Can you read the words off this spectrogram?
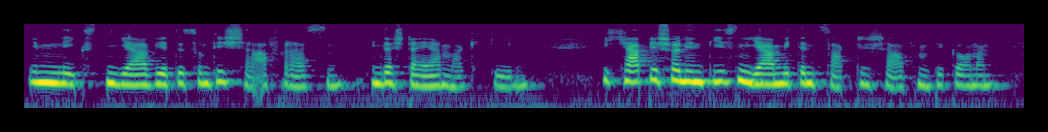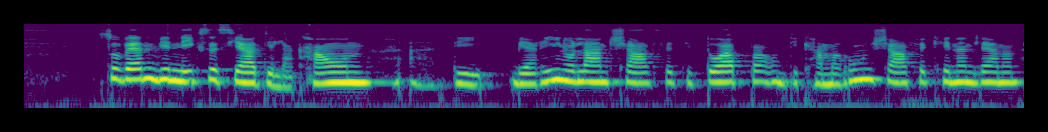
Im nächsten Jahr wird es um die Schafrassen in der Steiermark gehen. Ich habe ja schon in diesem Jahr mit den Zackelschafen begonnen. So werden wir nächstes Jahr die Lakauen, die Merino-Landschafe, die Dorper und die Kamerun-Schafe kennenlernen.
